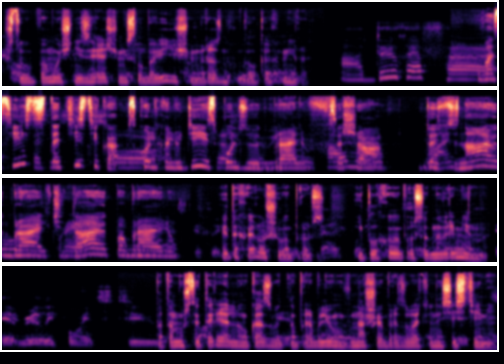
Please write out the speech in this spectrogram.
чтобы помочь незрячим и слабовидящим в разных уголках мира. У вас есть статистика, сколько людей используют Брайль в США? То есть знают Брайль, читают по Брайлю? Это хороший вопрос и плохой вопрос одновременно, потому что это реально указывает на проблему в нашей образовательной системе.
